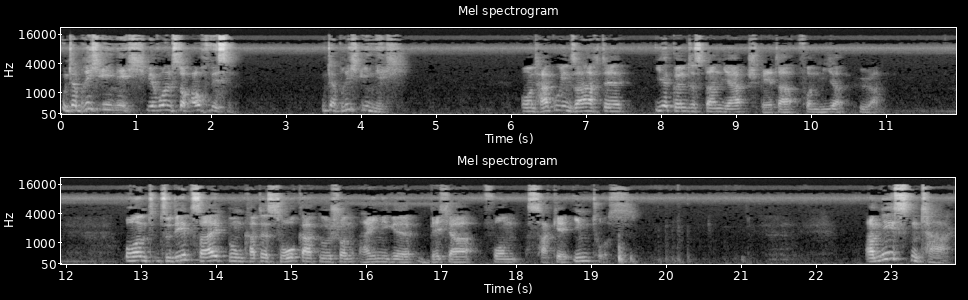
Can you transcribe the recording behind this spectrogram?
Unterbrich ihn nicht, wir wollen es doch auch wissen. Unterbrich ihn nicht. Und Hakuin sagte, ihr könnt es dann ja später von mir hören. Und zu dem Zeitpunkt hatte Sokaku schon einige Becher vom Sake Intus. Am nächsten Tag,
